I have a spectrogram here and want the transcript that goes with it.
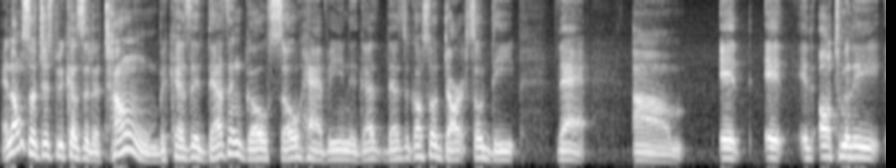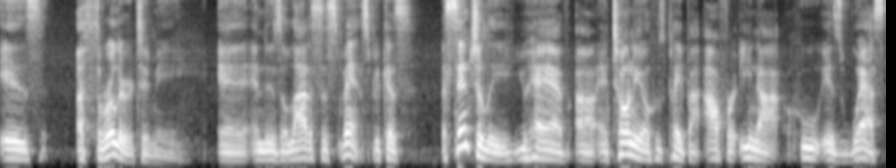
and also just because of the tone, because it doesn't go so heavy and it doesn't go so dark, so deep that um, it it it ultimately is a thriller to me, and, and there's a lot of suspense because essentially you have uh, Antonio, who's played by Alfred Enoch, who is Wes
